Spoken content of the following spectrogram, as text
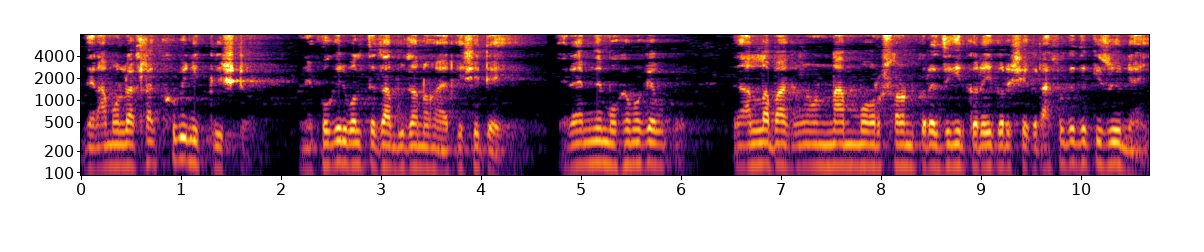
এদের আমল রাখলা খুবই নিকৃষ্ট। মানে ফকির বলতে যা বোঝানো হয় আর কি সেটাই। এরা এমনি মুখে মুখে আল্লাহ পাক নাম মোর স্মরণ করে, জিকির করে, এই করে, সে করে। আসলে তো কিছুই নাই।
